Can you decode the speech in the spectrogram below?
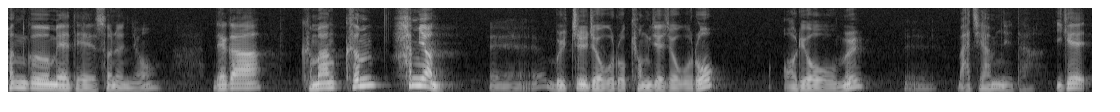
헌금에 대해서는요. 내가 그만큼 하면 예, 물질적으로 경제적으로 어려움을 예, 맞이합니다. 이게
